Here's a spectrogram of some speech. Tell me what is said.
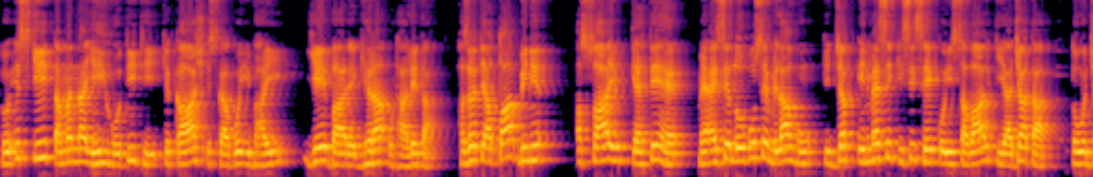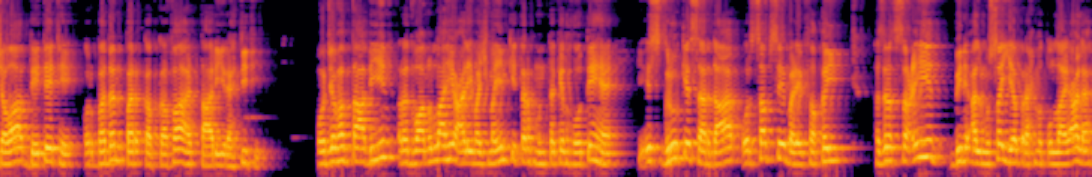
تو اس کی تمنا یہی ہوتی تھی کہ کاش اس کا کوئی بھائی یہ بارے گھرا اٹھا لیتا۔ حضرت عطاب بن الصائب کہتے ہیں، میں ایسے لوگوں سے ملا ہوں کہ جب ان میں سے کسی سے کوئی سوال کیا جاتا، تو وہ جواب دیتے تھے اور بدن پر کب کفاہٹ تاری رہتی تھی۔ اور جب ہم تابعین رضوان اللہ علی مجمعین کی طرف منتقل ہوتے ہیں کہ اس گروہ کے سردار اور سب سے بڑے فقی حضرت سعید بن المسیب رحمۃ اللہ علیہ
